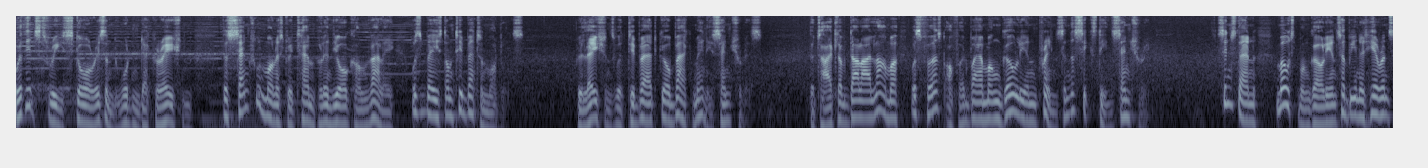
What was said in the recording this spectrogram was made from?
With its three stories and wooden decoration, the central monastery temple in the Orkhon Valley was based on Tibetan models. Relations with Tibet go back many centuries. The title of Dalai Lama was first offered by a Mongolian prince in the 16th century. Since then, most Mongolians have been adherents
